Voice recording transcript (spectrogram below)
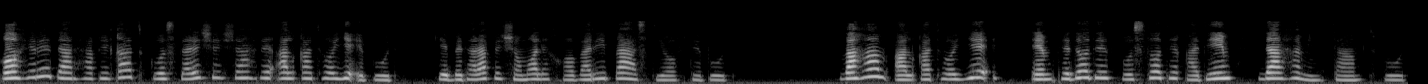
قاهره در حقیقت گسترش شهر القطایع بود که به طرف شمال خاوری بست یافته بود. و هم القطایع امتداد فستات قدیم در همین سمت بود.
